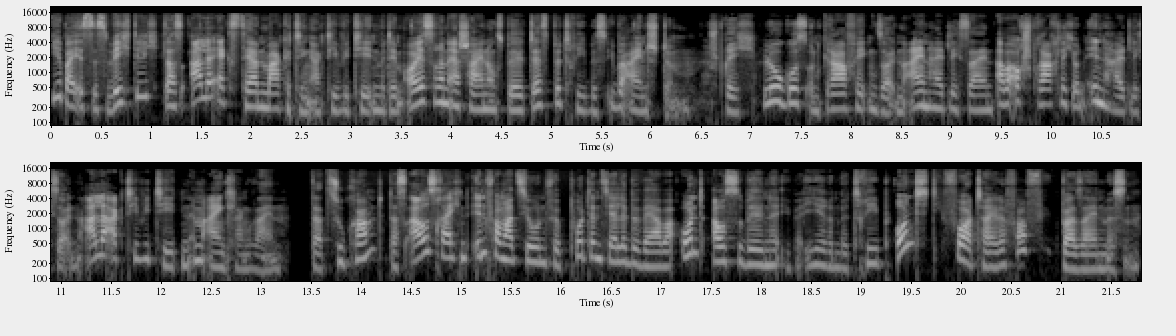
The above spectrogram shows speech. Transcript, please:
Hierbei ist es wichtig, dass alle externen Marketingaktivitäten mit dem äußeren Erscheinungsbild des Betriebes übereinstimmen. Sprich, Logos und Grafiken sollten einheitlich sein, aber auch sprachlich und inhaltlich sollten alle Aktivitäten im Einklang sein. Dazu kommt, dass ausreichend Informationen für potenzielle Bewerber und Auszubildende über ihren Betrieb und die Vorteile verfügbar sein müssen.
